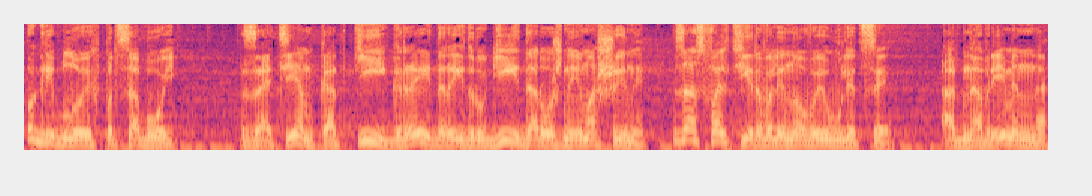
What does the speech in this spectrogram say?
погребло их под собой. Затем катки, грейдеры и другие дорожные машины заасфальтировали новые улицы. Одновременно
